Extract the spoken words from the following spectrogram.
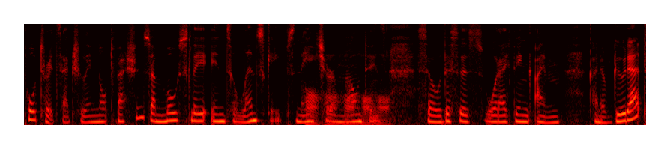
portraits actually, not fashions. I'm mostly into landscapes, nature, ha, ha, mountains. ha. So this is what I think I'm kind of good at.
